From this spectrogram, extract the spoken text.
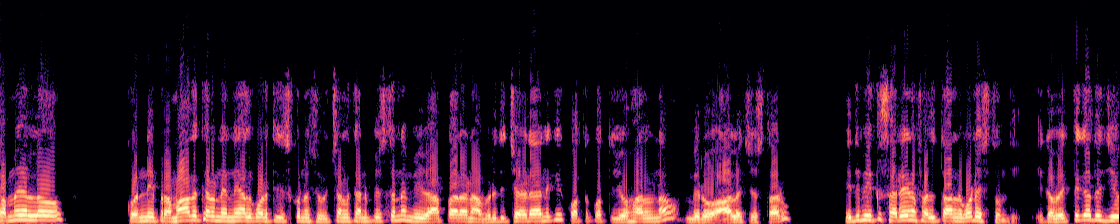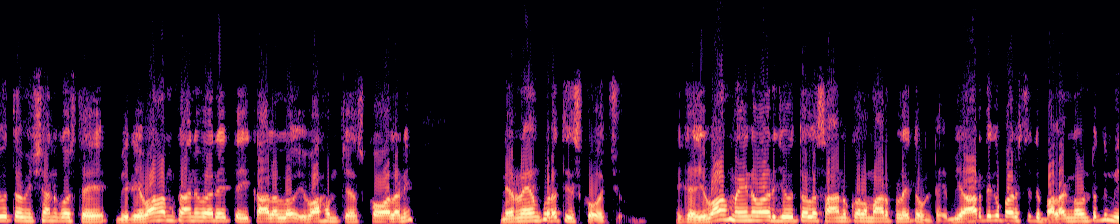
సమయంలో కొన్ని ప్రమాదకర నిర్ణయాలు కూడా తీసుకున్న సూచనలు కనిపిస్తున్నాయి. మీ వ్యాపారాన్ని అభివృద్ధి చేయడానికి కొత్త కొత్త వ్యూహాలను మీరు ఆలోచిస్తారు. ఇది మీకు సరైన ఫలితాలను కూడా ఇస్తుంది. ఇక వ్యక్తిగత జీవితం విషయానికి వస్తే మీరు వివాహం కాని వారైతే ఈ కాలంలో వివాహం చేసుకోవాలని నిర్ణయం కూడా తీసుకోవచ్చు. ఇక వివాహం అయిన వారి జీవితంలో సానుకూల మార్పులు అయితే ఉంటాయి. మీ ఆర్థిక పరిస్థితి బలంగా ఉంటుంది. మీ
